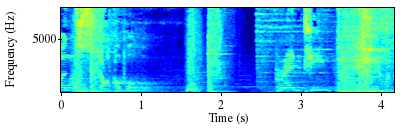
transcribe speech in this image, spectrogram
Unstoppable. Red team double.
